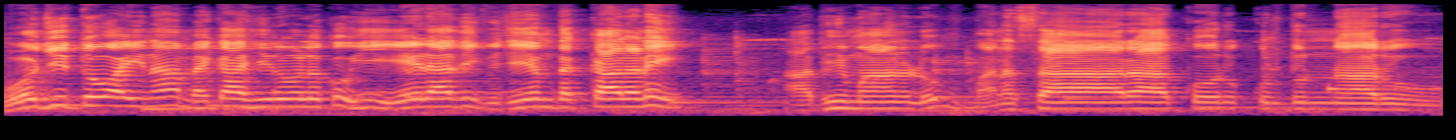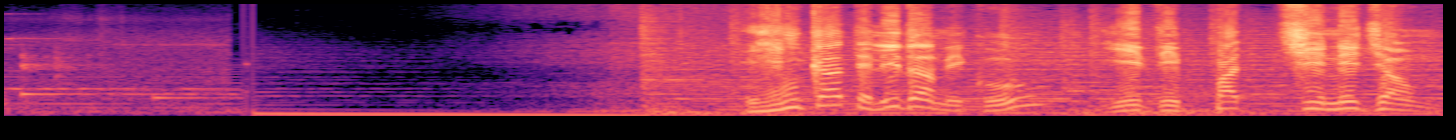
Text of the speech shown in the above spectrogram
ఓజీతో అయినా మెగా హీరోలకు ఈ ఏడాది విజయం దక్కాలని అభిమానులు మనసారా కోరుకుంటున్నారు. ఇంకా తెలీదా మీకు? ఇది పచ్చి నిజం.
